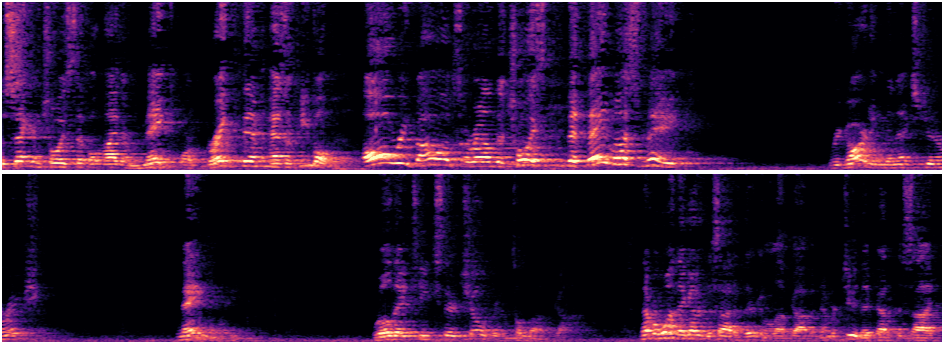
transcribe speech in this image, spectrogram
The second choice that will either make or break them as a people all revolves around the choice that they must make regarding the next generation. Namely, will they teach their children to love God? Number one, they've got to decide if they're going to love God. But number two, they've got to decide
